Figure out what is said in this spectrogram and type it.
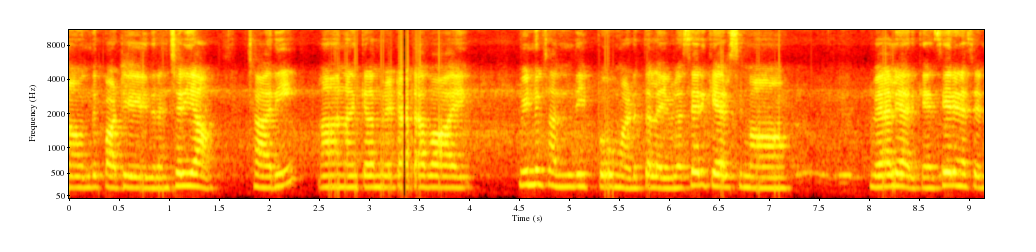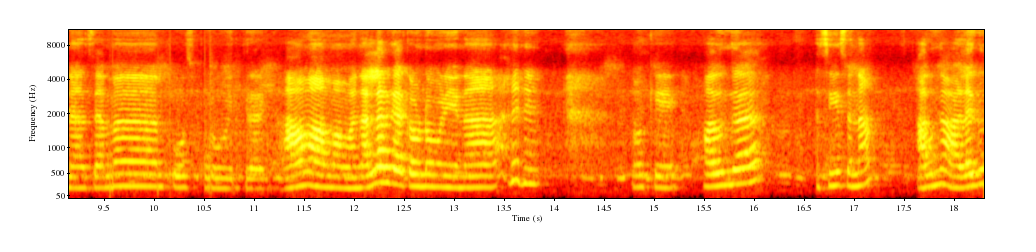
நான் வந்து பாட்டு எழுதுறேன். சரியா? சாரி நான் கிளம்புறேன். Tata bye. மீண்டும் சந்திப்போம் அடுத்த லைவ்ல சரி கேரிசிமா வேலையாக இருக்கேன். சரி என்ன சரி நான் செம போஸ்ட் இருக்கிறாரு ஆமாம் ஆமாம் ஆமாம் நல்லா இருக்கா கவுண்டமணியண்ணா ஓகே அவங்க சீசனா அவங்க அழகு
